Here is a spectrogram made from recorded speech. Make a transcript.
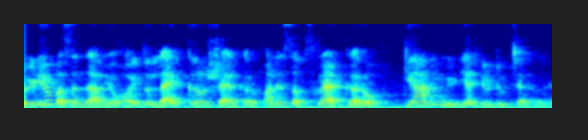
વીડિયો પસંદ આવ્યો હોય તો લાઈક કરો, શેર કરો અને સબસ્ક્રાઇબ કરો જ્ઞાની મીડિયા યુટ્યુબ ચેનલને.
